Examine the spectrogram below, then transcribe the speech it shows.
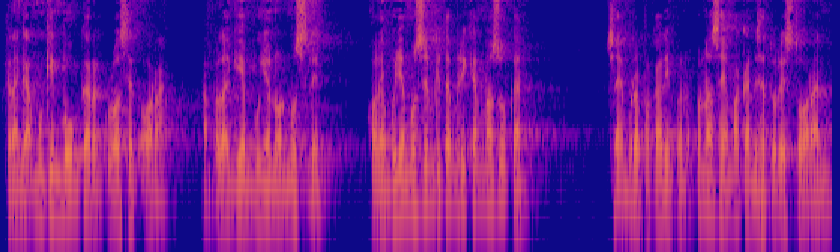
Karena nggak mungkin bongkar kloset orang. Apalagi yang punya non muslim. Kalau yang punya muslim kita berikan masukan. Saya berapa kali pernah, saya makan di satu restoran.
